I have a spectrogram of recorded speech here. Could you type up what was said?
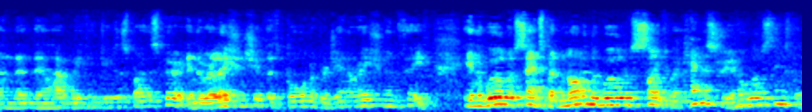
and then they'll have meeting Jesus by the Spirit in the relationship that's born of regeneration and faith. In the world of sense, but not in the world of sight where chemistry and all those things go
